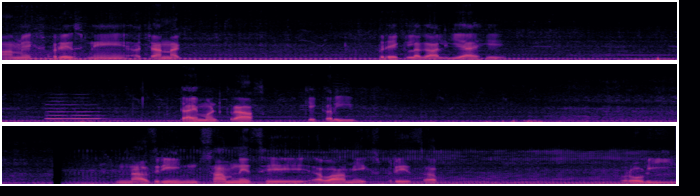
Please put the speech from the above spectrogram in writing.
आम एक्सप्रेस ने अचानक ब्रेक लगा लिया है। डायमंड क्रॉस के करीब। नाजरीन, सामने से अवाम एक्सप्रेस अब रोड़ी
